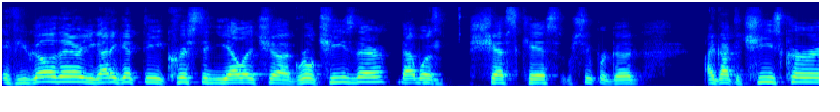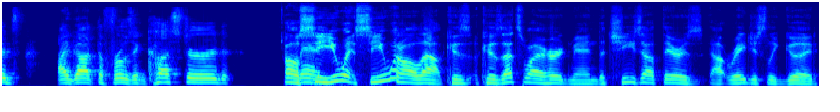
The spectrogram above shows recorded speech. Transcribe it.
if you go there you got to get the christian yelich uh, grilled cheese there. That was chef's kiss. Super good. I got the cheese curds. I got the frozen custard Oh, Man. see, you went, see, you went all out because because that's why I heard, man. The cheese out there is outrageously good.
